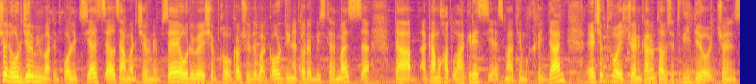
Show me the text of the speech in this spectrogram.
ჩვენ ორჯერ მიმართეთ პოლიციას წელს ამ არჩევნებზე, ორივე შემთხვევა უკავშირდება კოორდინატორების თემას და გამოხატულ აგრესიას მათი მხრიდან. ერთ შემთხვევაში ჩვენ განვთავაზეთ ვიდეო ჩვენს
